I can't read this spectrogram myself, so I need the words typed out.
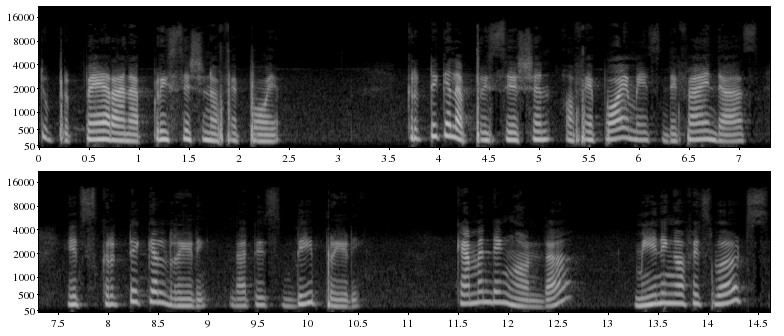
to prepare an appreciation of a poem. Critical appreciation of a poem is defined as its critical reading, that is, deep reading, commenting on the meaning of its words,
